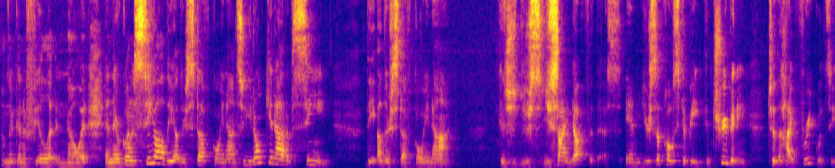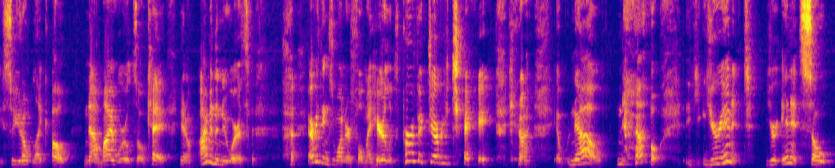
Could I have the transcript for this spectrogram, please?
And they're going to feel it and know it. And they're going to see all the other stuff going on. So you don't get out of seeing the other stuff going on because you, you signed up for this and you're supposed to be contributing to the high frequencies. So you don't like, oh, now my world's okay. You know, I'm in the new earth. Everything's wonderful. My hair looks perfect every day. you know, no, no, you're in it. You're in it. So,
